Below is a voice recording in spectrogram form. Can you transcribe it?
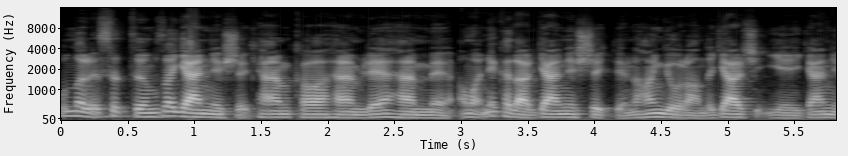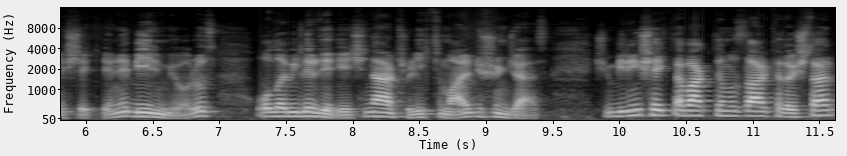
Bunları ısıttığımızda genleşecek. Hem K hem L hem M. Ama ne kadar genleşeceklerini, hangi oranda genleşeceklerini bilmiyoruz. Olabilir dediği için her türlü ihtimali düşüneceğiz. Şimdi birinci şekle baktığımızda arkadaşlar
